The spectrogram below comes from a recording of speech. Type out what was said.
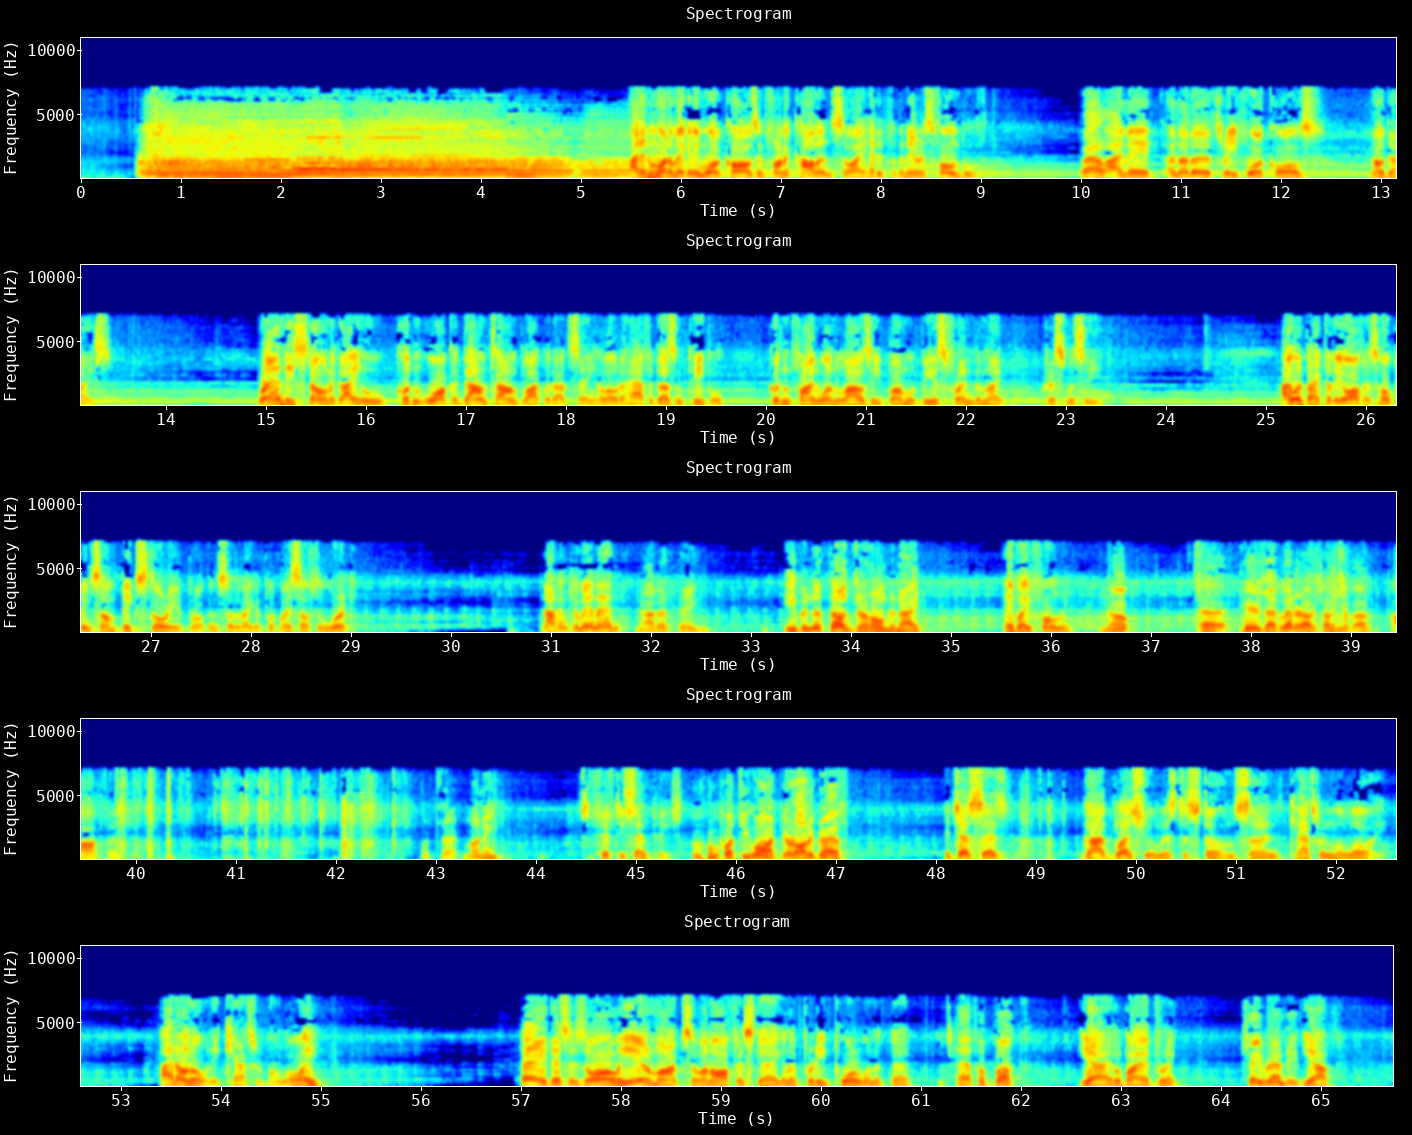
I didn't want to make any more calls in front of Collins, so I headed for the nearest phone booth. Well, I made another three, four calls. No dice. Randy Stone, a guy who couldn't walk a downtown block without saying hello to half a dozen people, couldn't find one lousy bum would be his friend tonight, Christmas Eve. I went back to the office hoping some big story had broken so that I could put myself to work. Nothing come in, Ed? Not a thing. Even the thugs are home tonight. Anybody phone me? No. Uh, here's that letter I was telling you about. Oh, thank you. What's that, money? It's a 50 cent piece. what do you want? Your autograph? It just says, God bless you, Mr. Stone, signed Catherine Malloy. I don't know any Catherine Malloy. Hey, this is all the earmarks of an office gag and a pretty poor one at that. It's half a buck. Yeah, it'll buy a drink. Say, Randy, Yeah.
